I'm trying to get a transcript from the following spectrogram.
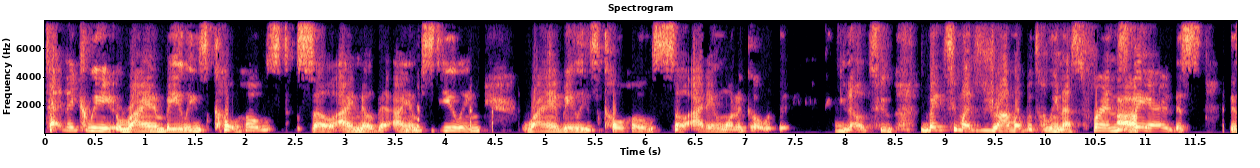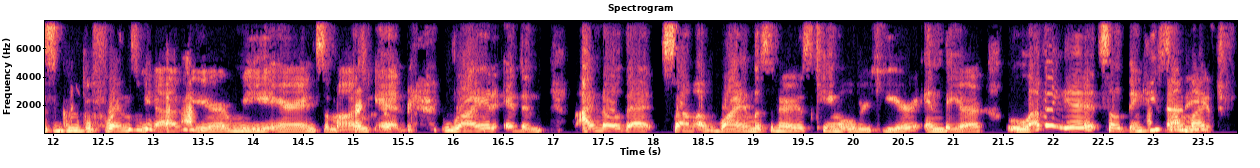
technically Ryan Bailey's co-host, so I know that I am stealing Ryan Bailey's co-host, so I didn't want to go with it you know, to make too much drama between us friends uh, there. This this group of friends we have here, me, Aaron, Semajh, and Ryan. And then I know that some of Ryan listeners came over here and they are loving it. So thank you so much.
